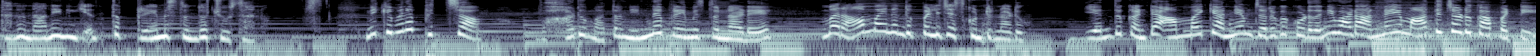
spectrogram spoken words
తను నానిని ఎంత ప్రేమిస్తుందో చూశాను. నీకేమైనా పిచ్చా? వాడు మాత్రం నిన్నే ప్రేమిస్తున్నాడే. మరి ఆ అమ్మాయిని ఎందుకు పెళ్ళి చేసుకుంటున్నాడు? ఎందుకంటే ఆ అమ్మాయికి అన్యాయం జరగకూడదని వాడు అన్నయ్య మాటిచ్చాడు కాబట్టి.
